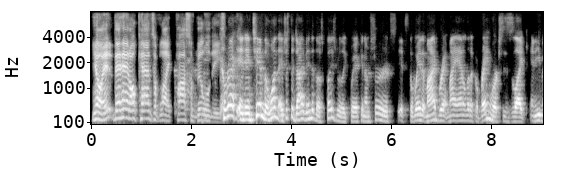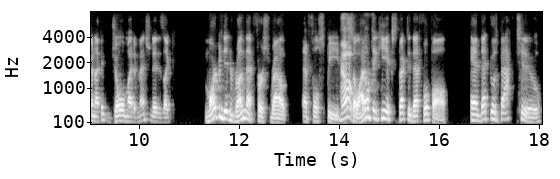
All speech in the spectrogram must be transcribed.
You know it, that had all kinds of like possibilities. Correct. And and Tim, the one that just to dive into those plays really quick, and I'm sure it's it's the way that my brain, my analytical brain works is like, and even I think Joel might have mentioned it is like Marvin didn't run that first route at full speed. No. So I don't think he expected that football. And that goes back to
